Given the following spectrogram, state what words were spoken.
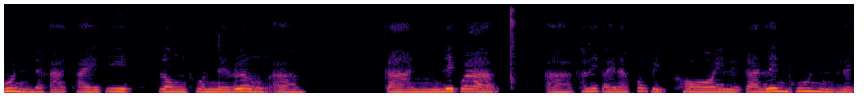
หุ้นนะคะ ใครที่ ลงทุนในเรื่องอการเรียกว่าอ่าเขาเรียกอะไรนะ พวกบิตคอยหรือการเล่นหุ้น หรือ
